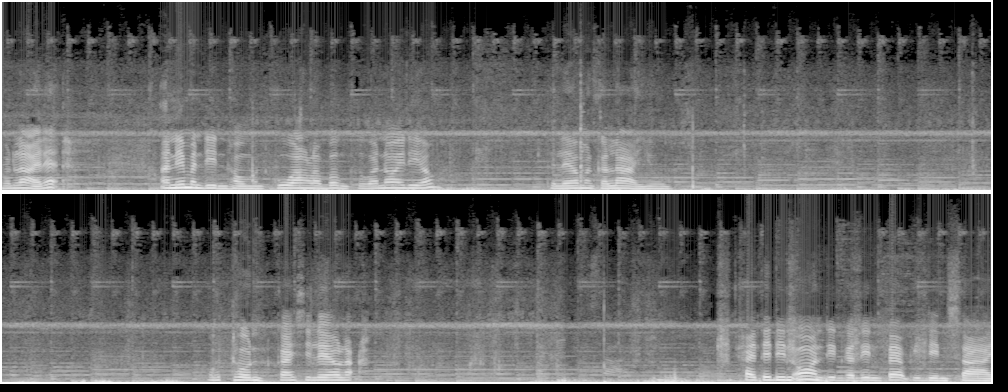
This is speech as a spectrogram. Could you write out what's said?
บนหลายแหละอันนี้มันดินเฮามันกว้างและเบิ่งคือว่าน้อยเดียว แต่แล้วมันก็หลายอยู่อดทนใกล้สิแล้วละใครแต่ดินอ่อนดินกับดินแป๊บอีดินทราย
